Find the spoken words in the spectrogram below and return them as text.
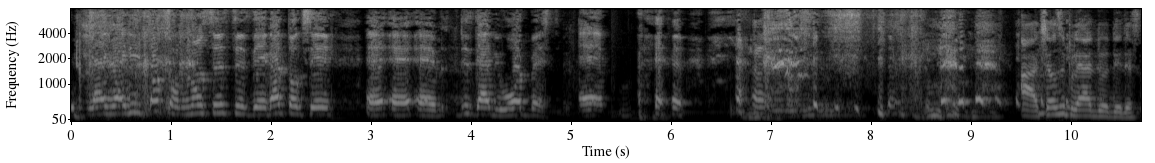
Like, like he talk some nonsense things. They got talk say uh, uh, um, this guy be world best. Uh, ah, Chelsea player do this.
